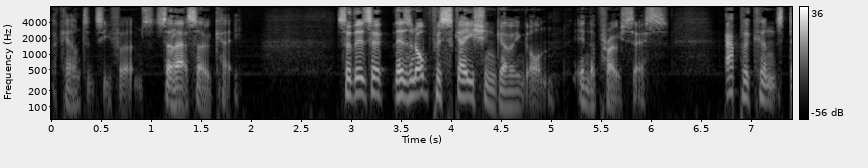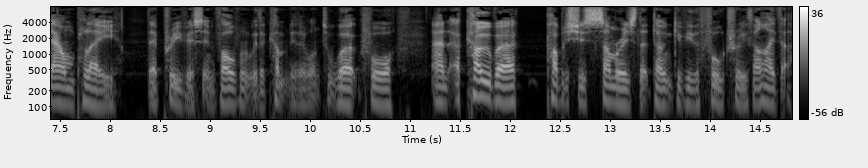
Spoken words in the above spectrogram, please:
accountancy firms, so Right. that's okay. So there's a there's an obfuscation going on in the process. Applicants downplay their previous involvement with a company they want to work for, and ACOBA publishes summaries that don't give you the full truth either.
